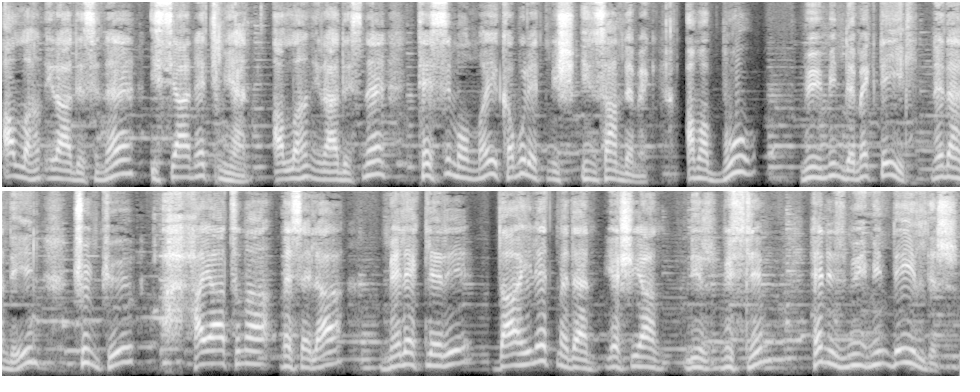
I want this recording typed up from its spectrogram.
Allah'ın iradesine isyan etmeyen, Allah'ın iradesine teslim olmayı kabul etmiş insan demek. Ama bu mümin demek değil. Neden değil? Çünkü hayatına mesela melekleri dahil etmeden yaşayan bir Müslim henüz mümin değildir.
